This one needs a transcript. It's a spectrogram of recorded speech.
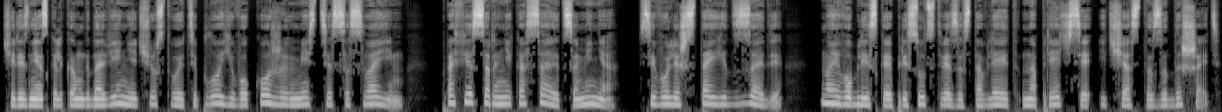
Через несколько мгновений чувствую тепло его кожи вместе со своим. Профессор не касается меня, всего лишь стоит сзади, но его близкое присутствие заставляет напрячься и часто задышать.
